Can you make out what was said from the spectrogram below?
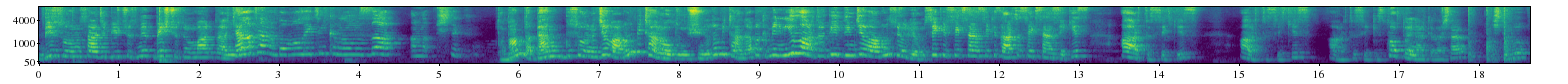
Bir sorunun sadece bir çözümü yok. Beş çözüm var derken. Zaten Babalı Eğitim kanalımızda anlatmıştık. Tamam da ben bu sorunun cevabının bir tane olduğunu düşünüyordum. Bir tane daha. Bakın benim yıllardır bildiğim cevabını söylüyorum. 888 artı 88 artı 8 artı 8 artı 8. Toplayın arkadaşlar. İşte bu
